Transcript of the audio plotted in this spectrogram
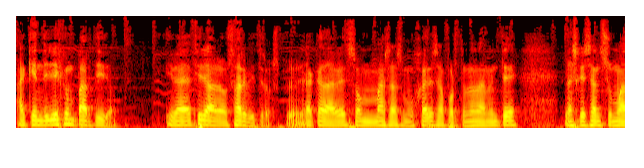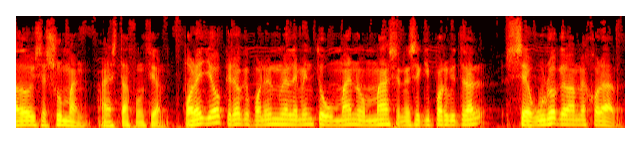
a quien dirige un partido. Iba a decir a los árbitros, pero ya cada vez son más las mujeres, afortunadamente, las que se han sumado y se suman a esta función. Por ello, creo que poner un elemento humano más en ese equipo arbitral seguro que va a mejorar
